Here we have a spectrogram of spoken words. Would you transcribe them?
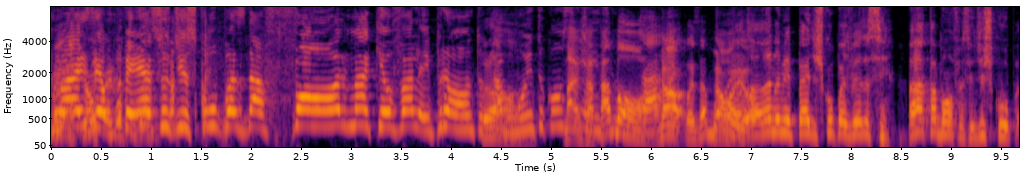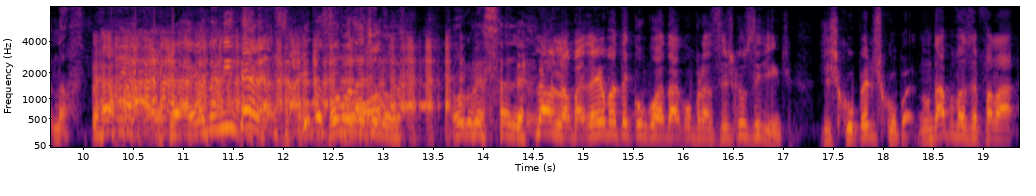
Mas eu peço desculpas da forma que eu falei. Pronto, tá Pronto. muito consciente. Mas já tá bom, não tá? tá? coisa boa. não, eu- A Ana me pede desculpa às vezes assim. Ah, tá bom, eu falei assim, desculpa. Não. Aí não me interessa. Aí você Vamos lá de novo. Vamos começar. Não, não, mas aí eu vou ter que concordar com o Francisco é o seguinte: desculpa é desculpa. Não dá pra você falar,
